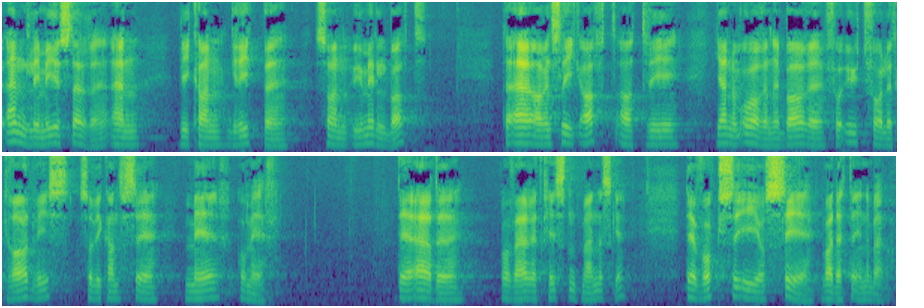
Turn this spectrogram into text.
uendelig mye større enn vi kan gripe sånn umiddelbart. Det er av en slik art at vi gjennom årene bare får utfoldet gradvis, så vi kan se mer og mer. Det er det å være et kristent menneske det å vokse i å se hva dette innebærer.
